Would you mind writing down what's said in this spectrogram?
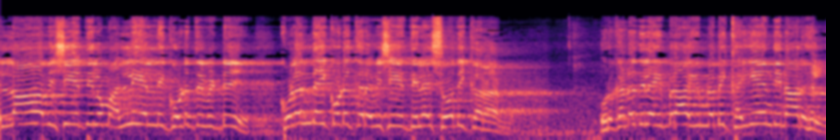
எல்லா விஷயத்திலும் அள்ளி அள்ளி கொடுத்து விட்டு குழந்தை கொடுக்கிற விஷயத்திலே சோதிக்கிறான். ஒரு கட்டத்தில் இப்ராஹிம் நபி கையேந்தினார்கள்.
